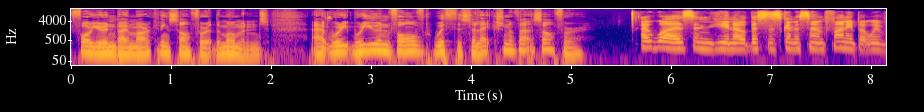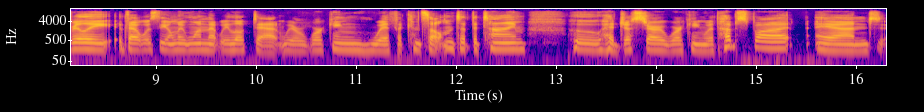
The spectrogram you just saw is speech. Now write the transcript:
for your inbound marketing software at the moment. Uh, were, were you involved with the selection of that software? I was, and you know, this is going to sound funny, but we really, that was the only one that we looked at. We were working with a consultant at the time who had just started working with HubSpot, and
